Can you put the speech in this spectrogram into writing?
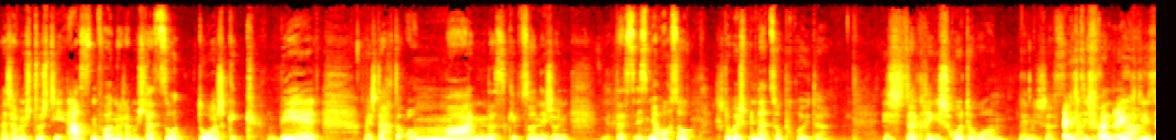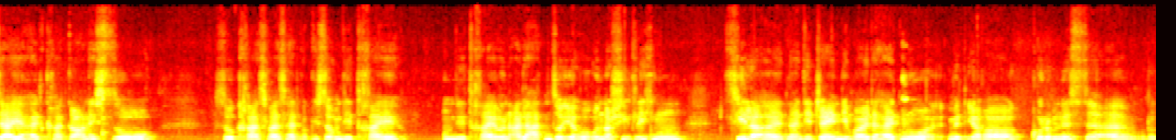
Also ich habe mich durch die ersten Folgen, ich habe mich da so durchgequält, weil ich dachte, oh Mann, das gibt's doch nicht. Und das ist mir auch so, ich glaube, ich bin da zu brüde. Ich, da kriege ich rote Ohren, wenn ich das Echt, ich fand Zeit- eigentlich ja. die Serie halt gerade gar nicht so, so krass, weil es halt wirklich so um die drei, um die drei und alle hatten so ihre unterschiedlichen Ziele halt, ne? Die Jane, die wollte halt nur mit ihrer Kolumniste, äh, oder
